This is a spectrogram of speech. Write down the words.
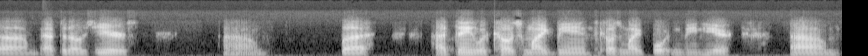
um, after those years. Um, but I think with Coach Mike being, Coach Mike Boynton being here, um,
